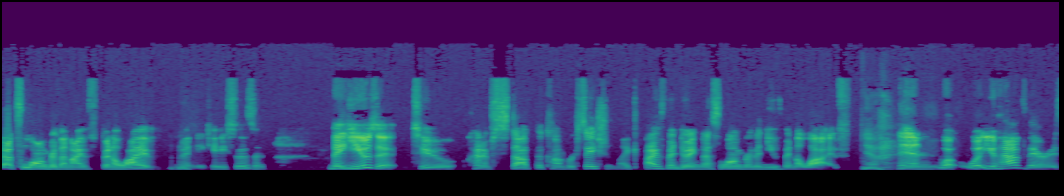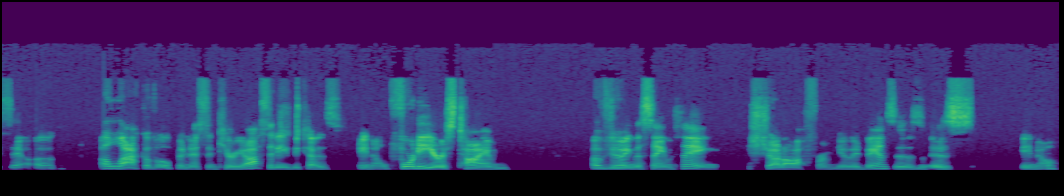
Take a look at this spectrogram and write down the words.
that's longer than i've been alive in mm-hmm. many cases and they use it to kind of stop the conversation. Like i've been doing this longer than you've been alive. Yeah. And what what you have there is a, a lack of openness and curiosity because you know 40 years time of doing the same thing shut off from new advances is you know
